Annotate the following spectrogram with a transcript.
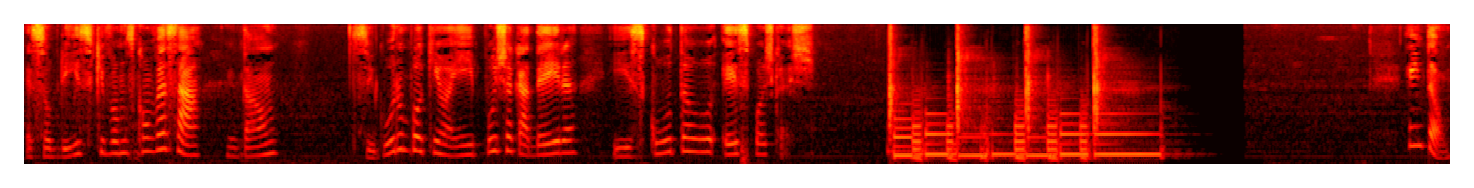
É sobre isso que vamos conversar. Então, segura um pouquinho aí, puxa a cadeira e escuta esse podcast. Então,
